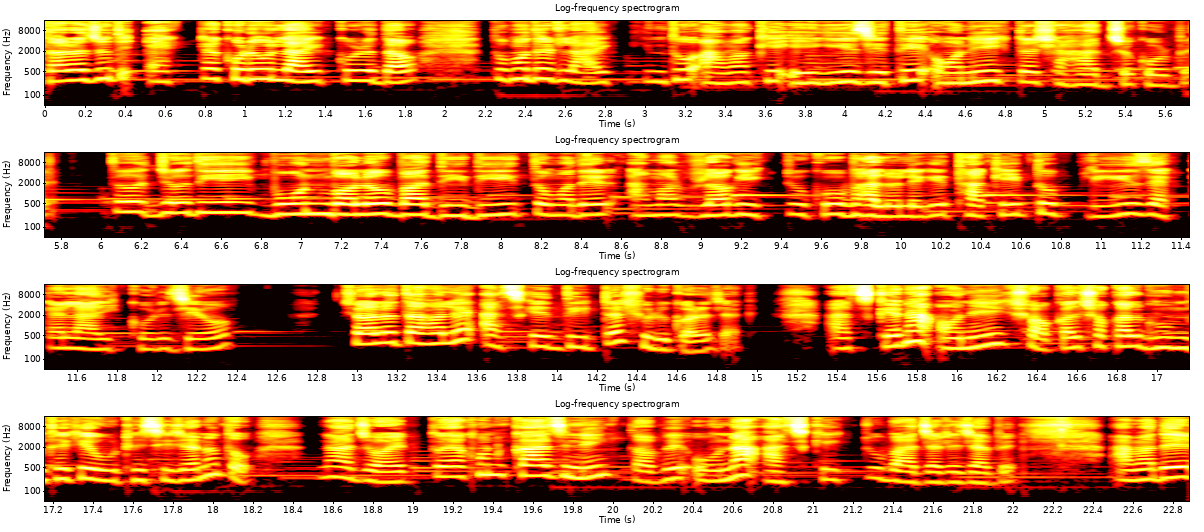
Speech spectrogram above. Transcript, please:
তারা যদি একটা করেও লাইক করে দাও, তোমাদের লাইক কিন্তু আমাকে এগিয়ে যেতে অনেকটা সাহায্য করবে। তো যদি এই বোন বলো বা দিদি, তোমাদের আমার ব্লগ একটুকু ভালো লেগে থাকে, তো প্লিজ একটা লাইক করে যেও। চলো তাহলে আজকের দিনটা শুরু করা যাক। আজকে না অনেক সকাল সকাল ঘুম থেকে উঠেছি, জানো তো। না, জয়ের তো এখন কাজ নেই, তবে ও না আজকে একটু বাজারে যাবে। আমাদের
